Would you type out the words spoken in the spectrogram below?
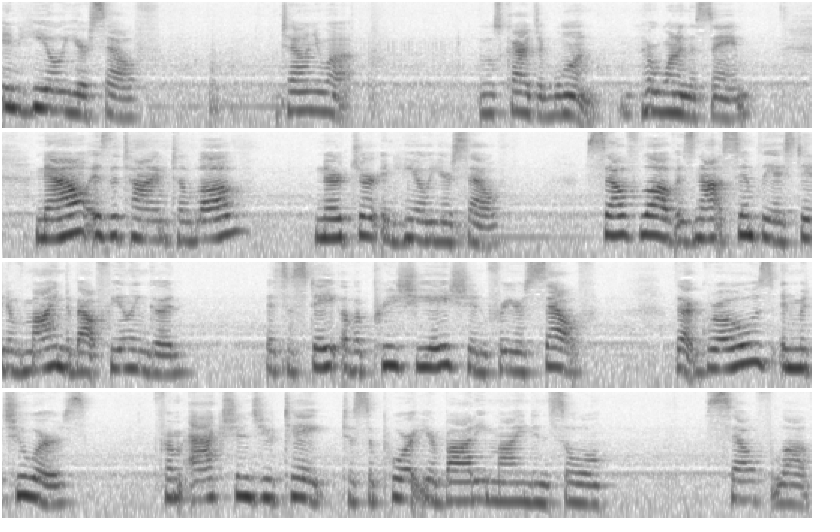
and heal yourself. I'm telling you what, those cards are one. They're one and the same. Now is the time to love, nurture, and heal yourself. Self love is not simply a state of mind about feeling good, it's a state of appreciation for yourself that grows and matures from actions you take to support your body, mind, and soul self-love.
